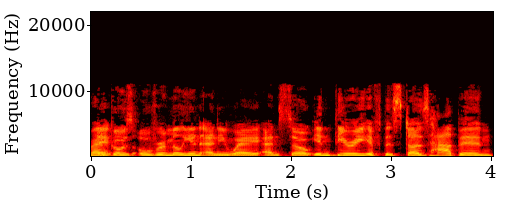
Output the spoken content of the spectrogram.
Right. It goes over a million anyway. And so, in theory, if this does happen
